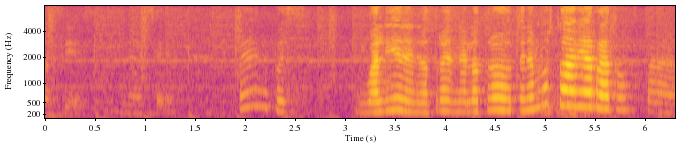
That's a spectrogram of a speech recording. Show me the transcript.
así es. Sé. Bueno, pues igual y en el otro, en el otro, tenemos todavía rato para.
